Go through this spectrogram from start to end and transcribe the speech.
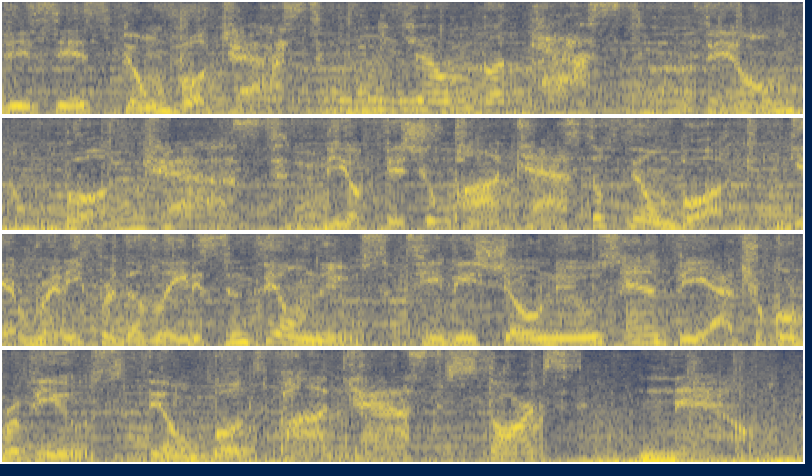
This is Film Bookcast. Film Bookcast. Film Bookcast, the official podcast of Film Book. Get ready for the latest in film news, TV show news, and theatrical reviews. Film Books Podcast starts now.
